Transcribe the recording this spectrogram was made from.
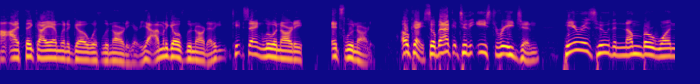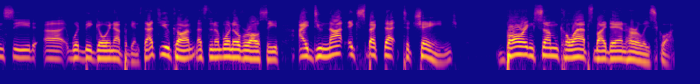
I, I think I am going to go with Lunardi here. Yeah, I'm going to go with Lunardi. I keep saying Lunardi. It's Lunardi. Okay, so back to the East region. Here is who the number one seed uh, would be going up against. That's UConn. That's the number one overall seed. I do not expect that to change barring some collapse by Dan Hurley's squad.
